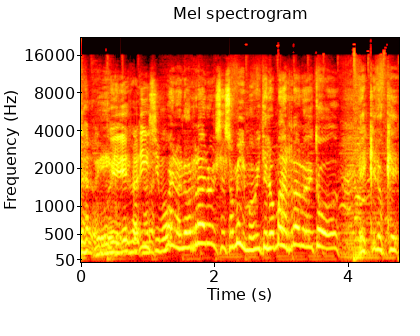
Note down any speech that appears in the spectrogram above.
Claro, eh, es rarísimo. Bueno, lo raro es eso mismo, ¿viste? Lo más raro de todo es que los que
